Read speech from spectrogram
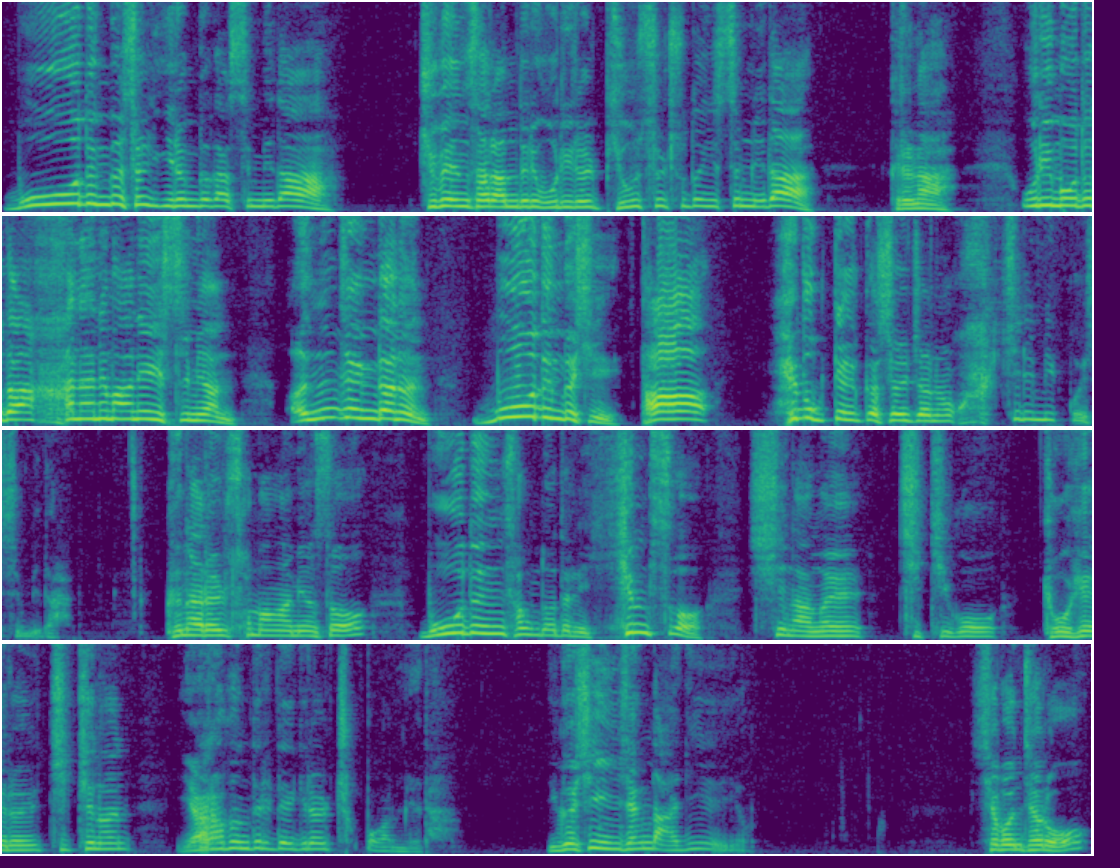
모든 것을 잃은 것 같습니다. 주변 사람들이 우리를 비웃을 수도 있습니다. 그러나 우리 모두 다 하나님 안에 있으면 언젠가는 모든 것이 다 회복될 것을 저는 확실히 믿고 있습니다. 그날을 소망하면서 모든 성도들이 힘써 신앙을 지키고 교회를 지키는 여러분들이 되기를 축복합니다. 이것이 인생 낙이에요. 세 번째로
